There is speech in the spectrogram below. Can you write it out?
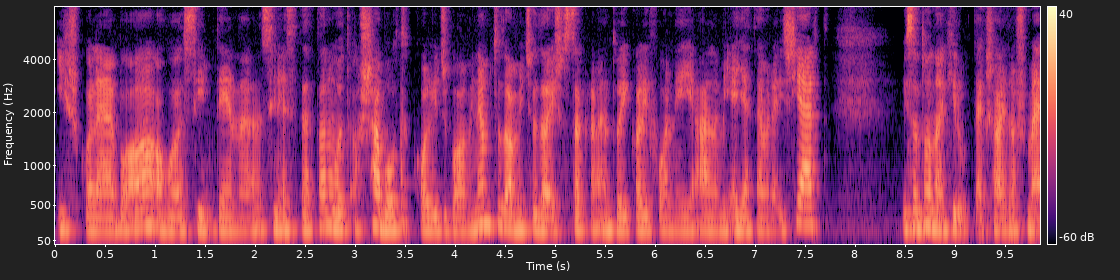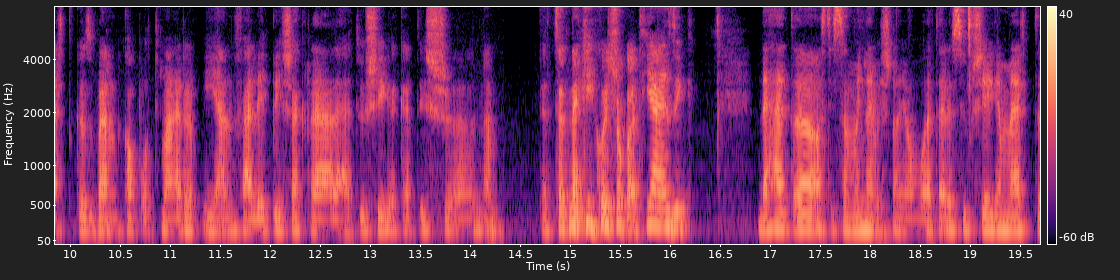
iskolába, ahol szintén uh, színészetet tanult, a Chabot College-ba, ami nem tudom micsoda, és a Sacramento-i Kaliforniai Állami Egyetemre is járt, viszont onnan kirúgták sajnos, mert közben kapott már ilyen fellépésekre lehetőségeket, és nem tetszett nekik, hogy sokat hiányzik, de hát azt hiszem, hogy nem is nagyon volt erre szüksége, mert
